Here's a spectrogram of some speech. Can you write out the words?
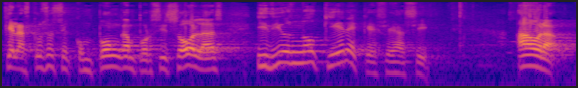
que las cosas se compongan por sí solas, y Dios no quiere que sea así. Ahora,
